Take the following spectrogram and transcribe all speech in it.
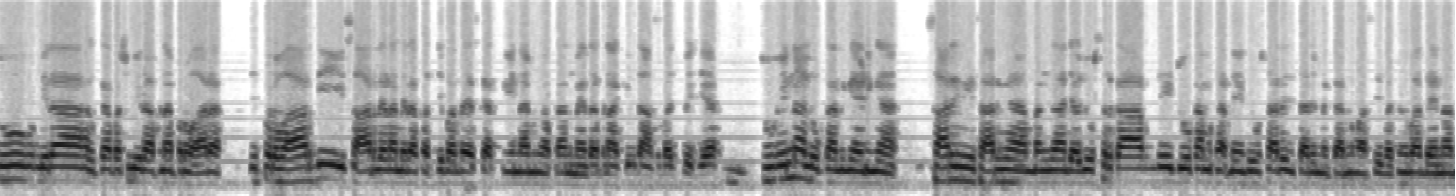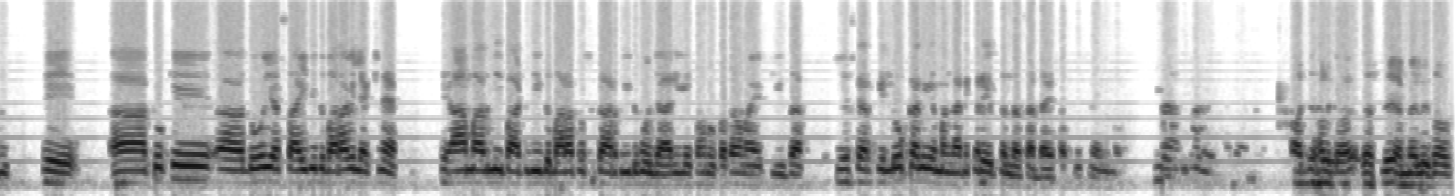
ਸੋ ਮੇਰਾ ਹਲਕਾ ਪਸ਼ਮੀਰ ਆਪਣਾ ਪਰਿਵਾਰ ਆ ਤੇ ਪਰਿਵਾਰ ਦੀ ਸਾਰ ਲੈਣਾ ਮੇਰਾ ਫਰਜ਼ ਬਣਦਾ ਇਸ ਕਰਕੇ ਇਹਨਾਂ ਮੈਨੂੰ ਆਪਣਾ ਨੁਮਾਇੰਦਾ ਬਣਾ ਕੇ ਵਿਧਾਨ ਸਭਾ 'ਚ ਭੇਜਿਆ। ਸੋ ਇਹਨਾਂ ਲੋਕਾਂ ਦੀਆਂ ਜਿਹੜੀਆਂ ਸਾਰੀਆਂ ਦੀਆਂ ਸਾਰੀਆਂ ਮੰਗਾਂ ਜਾਂ ਜੋ ਸਰਕਾਰ ਦੇ ਜੋ ਕੰਮ ਕਰਨੇ ਨੇ ਉਹ ਸਾਰੇ ਦੇ ਸਾਰੇ ਮੈਂ ਕਰਨ ਵਾਸਤੇ ਵਚਨਬੱਧ ਹੈ ਇਹਨਾਂ ਦੀ। ਤੇ ਅਹ, ਕਿਉਂਕਿ ਅਹ, 2027 ਦੀ ਦੁਬਾਰਾ ਵੀ ਇਲੈਕਸ਼ਨ ਹੈ ਤੇ ਆਮ ਆਦਮੀ ਪਾਰਟੀ ਦੀ ਦੁਬਾਰਾ ਤੋਂ ਸਰਕਾਰ ਲੀਡ ਹੋਣ ਜਾ ਰਹੀ ਹੈ ਤੁਹਾਨੂੰ ਪਤਾ ਹੋਣਾ ਇਸ ਚੀਜ਼ ਦਾ। ਇਸ ਕਰਕੇ ਲੋਕਾਂ ਦੀਆਂ ਮੰਗਾਂ ਦੇ ਖਰੇ ਉਤਰਨ ਦਾ ਸਾਡਾ ਇਹ ਸਭ ਕੁਝ ਨਹੀਂ ਹੈ। ਅੱਜ ਹਲਕਾ ਰਸਤੇ ਐਮਐਲਏ ਸਾਹਿਬ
